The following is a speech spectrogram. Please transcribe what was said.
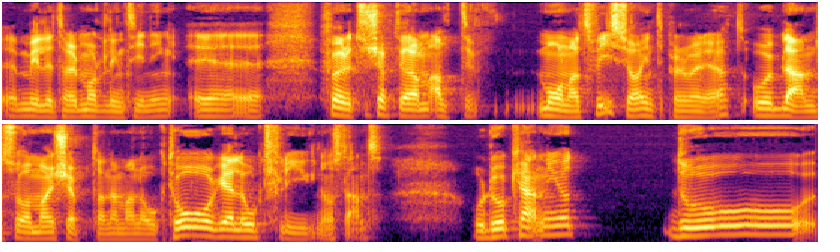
eh, military modeling tidning. Eh, förut så köpte jag dem alltid månadsvis, jag har inte prenumererat. Och ibland så har man köpt dem när man har åkt tåg eller åkt flyg någonstans. Och då kan jag, då,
